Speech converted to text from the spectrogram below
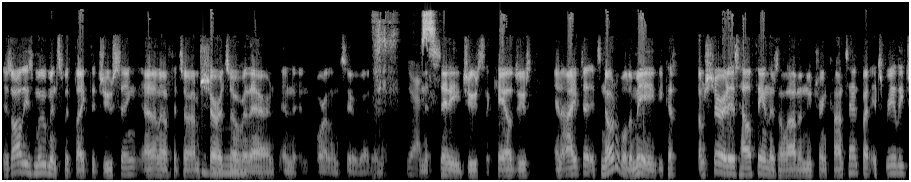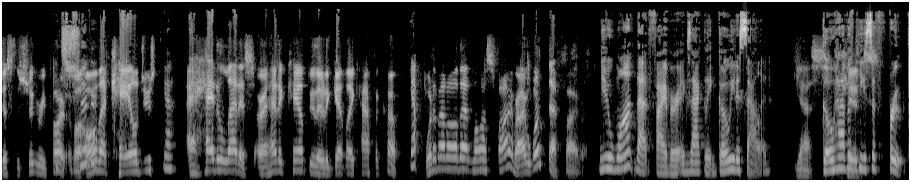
There's all these movements with like the juicing. I don't know if it's. I'm sure it's Mhm. over there in, in, in Portland too, but in, Yes. in the city, juice, the kale juice, and I. It's notable to me because I'm sure it is healthy and there's a lot of nutrient content, but it's really just the sugary part It's of all, sugar. all that kale juice. Yeah. A head of lettuce or a head of kale through there to get like half a cup. Yep. What about all that lost fiber? I want that fiber. You want that fiber. Exactly. Go eat a salad. Yes. Go have a piece of fruit,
